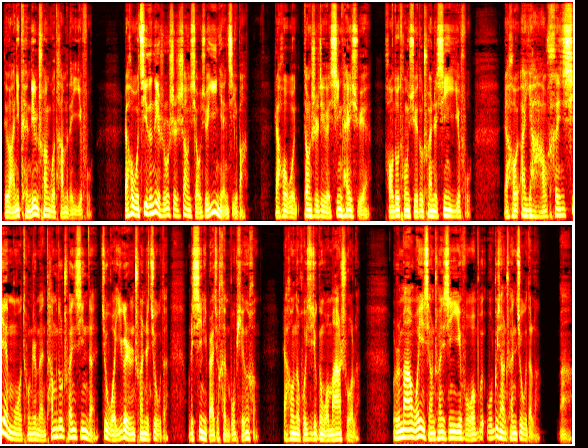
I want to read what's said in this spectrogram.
对吧？你肯定穿过他们的衣服。然后我记得那时候是上小学一年级吧，然后我当时这个新开学，好多同学都穿着新衣服。然后，哎呀，我很羡慕同志们，他们都穿新的，就我一个人穿着旧的，我这心里边就很不平衡。然后呢，回去就跟我妈说了，我说妈，我也想穿新衣服，我不，我不想穿旧的了。妈，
